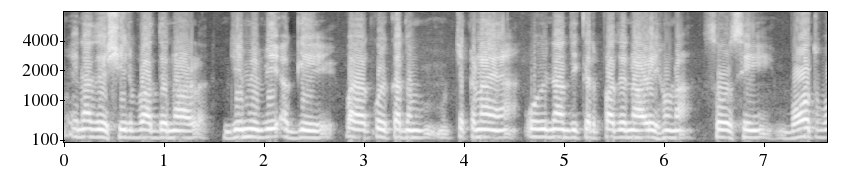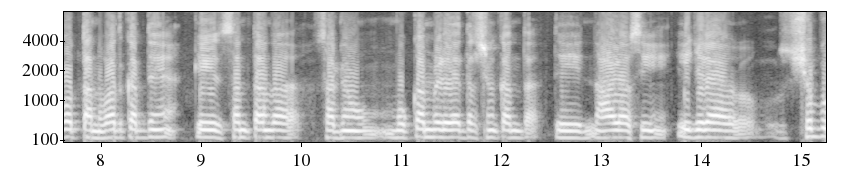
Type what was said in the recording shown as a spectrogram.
ਇਹਨਾਂ ਦੇ ਆਸ਼ੀਰਵਾਦ ਦੇ ਨਾਲ ਜਿਵੇਂ ਵੀ ਅੱਗੇ ਕੋਈ ਕਦਮ ਚੱਕਣਾ ਆ, ਉਹ ਇਹਨਾਂ ਦੀ ਕਿਰਪਾ ਦੇ ਨਾਲ ਹੀ ਹੋਣਾ। ਸੋ ਅਸੀਂ ਬਹੁਤ ਬਹੁਤ ਧੰਨਵਾਦ ਕਰਦੇ ਹਾਂ। ਕਿ ਸੰਤਾਂ ਦਾ ਸਾਨੂੰ ਮੌਕਾ ਮਿਲਿਆ ਦਰਸ਼ਨ ਕਰਨ ਦਾ ਤੇ ਨਾਲ ਅਸੀਂ ਇਹ ਜਿਹੜਾ ਸ਼ੁਭ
